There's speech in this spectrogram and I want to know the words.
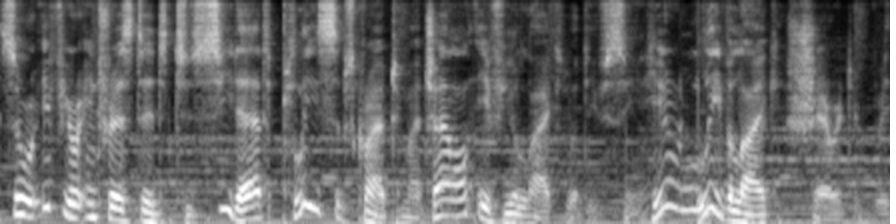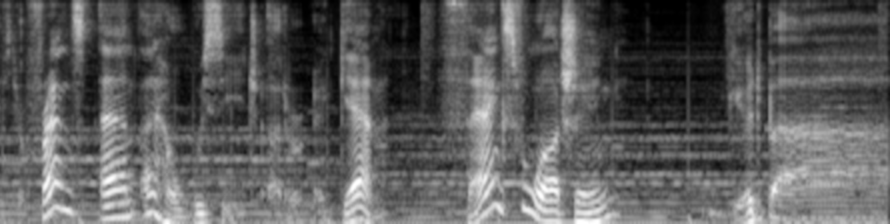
So if you're interested to see that, please subscribe to my channel if you liked what you've seen here, leave a like, share it with your friends, and I hope we see each other again. Thanks for watching, Goodbye.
